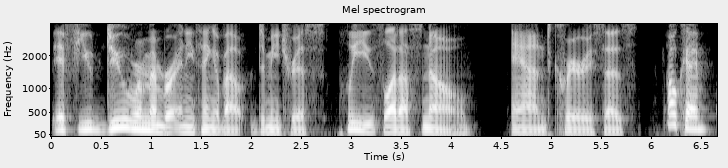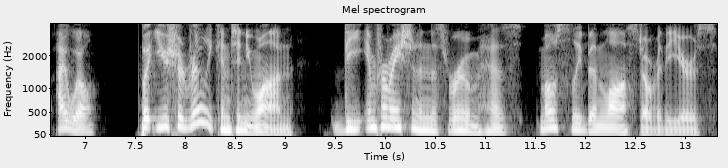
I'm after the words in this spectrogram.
if you do remember anything about Demetrius, please let us know. And Query says, Okay, I will. But you should really continue on. The information in this room has mostly been lost over the years.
